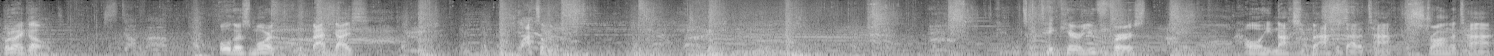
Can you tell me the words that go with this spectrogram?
Where do I go? Oh, there's more bad guys. Lots of them. Okay, let's take care of you first. Oh, he knocks you back with that attack. It's a strong attack.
